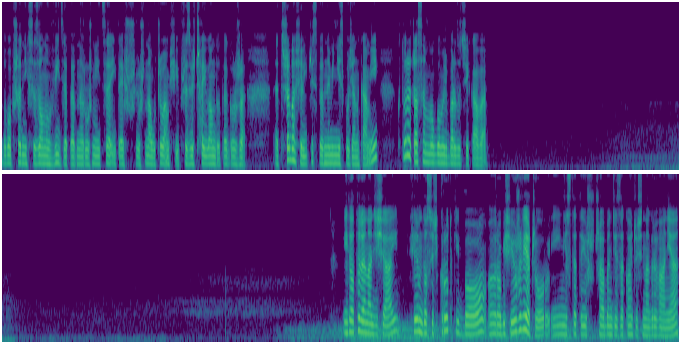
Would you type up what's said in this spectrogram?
do poprzednich sezonów widzę pewne różnice i też już nauczyłam się i przyzwyczaiłam do tego, że e, trzeba się liczyć z pewnymi niespodziankami, które czasem mogą być bardzo ciekawe. I to tyle na dzisiaj. Film dosyć krótki, bo e, robi się już wieczór i niestety już trzeba będzie zakończyć nagrywanie.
